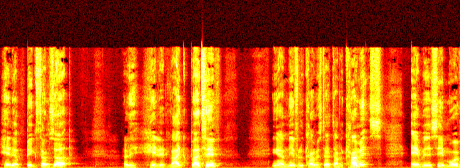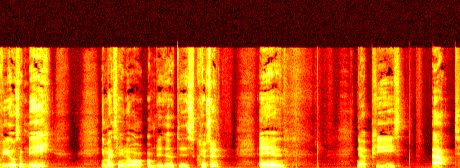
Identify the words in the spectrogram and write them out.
hit a big thumbs up, hit a like button, and leave in the comments down in the comments. And we'll see more videos of me in my channel or on the description. And now, peace out.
